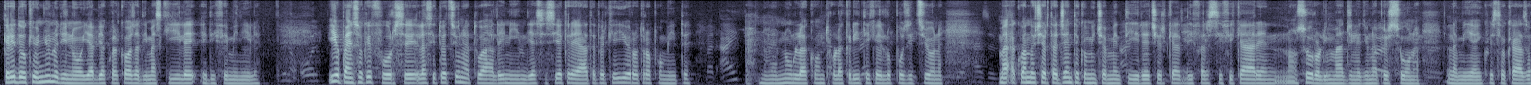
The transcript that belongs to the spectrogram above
Credo che ognuno di noi abbia qualcosa di maschile e di femminile. Io penso che forse la situazione attuale in India si sia creata perché io ero troppo mite. Non ho nulla contro la critica e l'opposizione, ma quando certa gente comincia a mentire, cerca di falsificare non solo l'immagine di una persona, la mia in questo caso,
